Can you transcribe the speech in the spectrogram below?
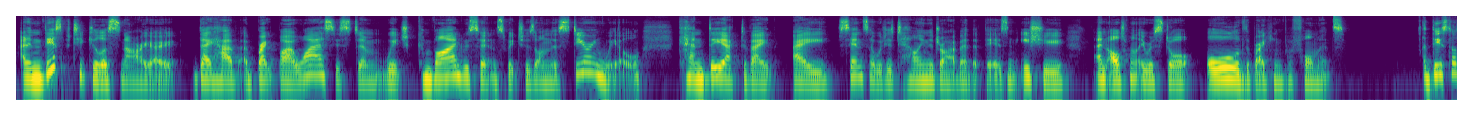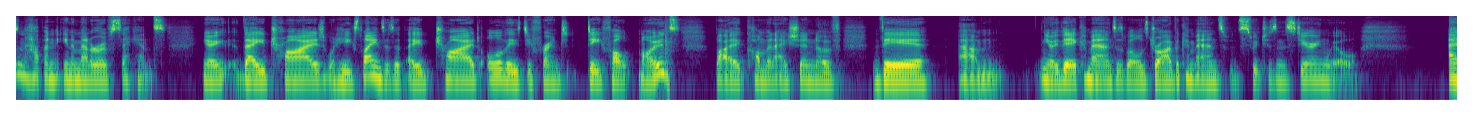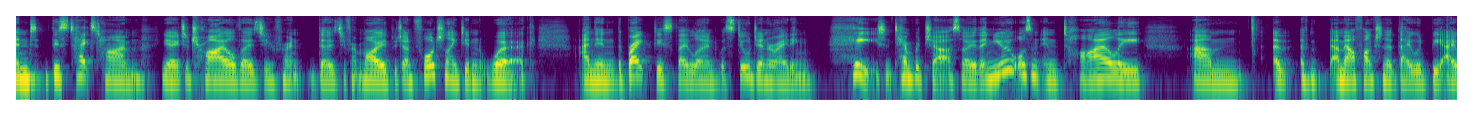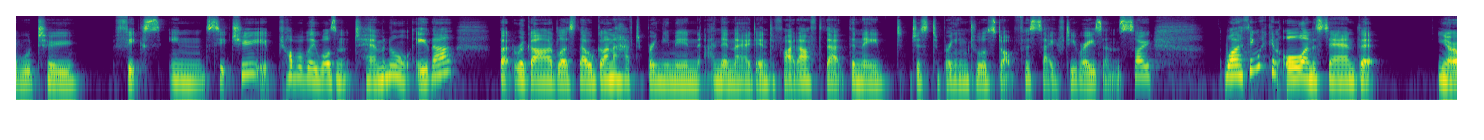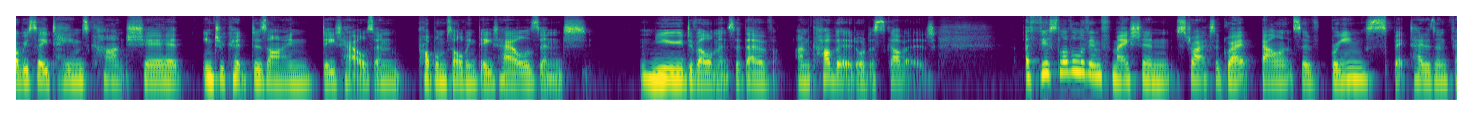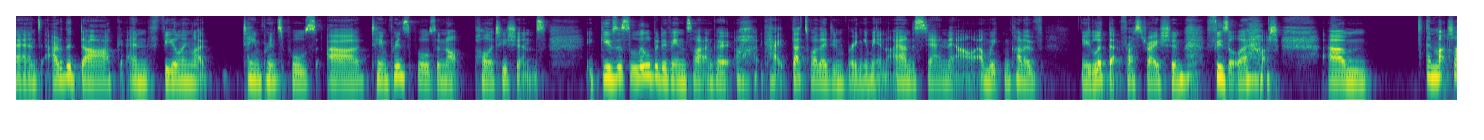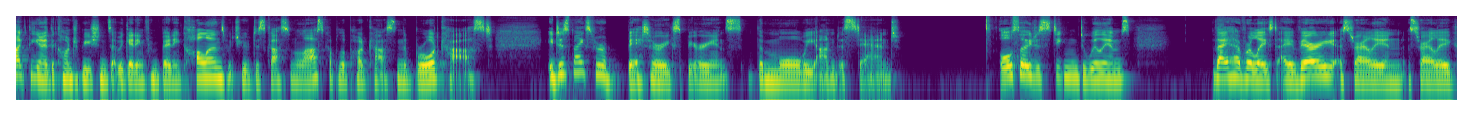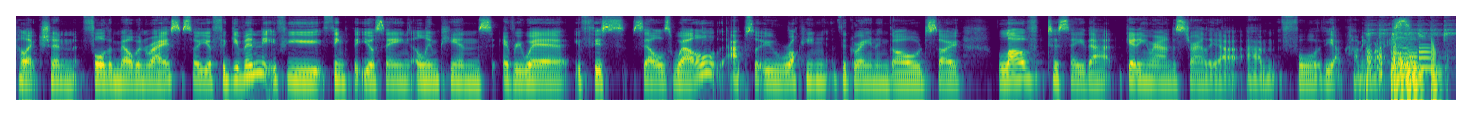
And in this particular scenario, they have a brake by wire system, which combined with certain switches on the steering wheel can deactivate a sensor, which is telling the driver that there's an issue and ultimately restore all of the braking performance. This doesn't happen in a matter of seconds. You know, they tried, what he explains is that they tried all of these different default modes by a combination of their, um, you know, their commands as well as driver commands with switches and steering wheel. And this takes time, you know, to try all those different those different modes, which unfortunately didn't work. And then the brake disc they learned was still generating heat and temperature, so they knew it wasn't entirely um, a, a malfunction that they would be able to fix in situ. It probably wasn't terminal either, but regardless, they were going to have to bring him in. And then they identified after that the need just to bring him to a stop for safety reasons. So, well, I think we can all understand that you know, obviously teams can't share intricate design details and problem solving details and new developments that they've uncovered or discovered. This level of information strikes a great balance of bringing spectators and fans out of the dark and feeling like team principals are team principals and not politicians. It gives us a little bit of insight and go, oh, okay, that's why they didn't bring him in. I understand now. And we can kind of you know, let that frustration fizzle out. Um, and much like the, you know the contributions that we're getting from Bernie Collins, which we've discussed in the last couple of podcasts in the broadcast, it just makes for a better experience the more we understand. Also, just sticking to Williams, they have released a very Australian Australia collection for the Melbourne race. So you're forgiven if you think that you're seeing Olympians everywhere if this sells well. Absolutely rocking the green and gold. So love to see that getting around Australia um, for the upcoming race.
